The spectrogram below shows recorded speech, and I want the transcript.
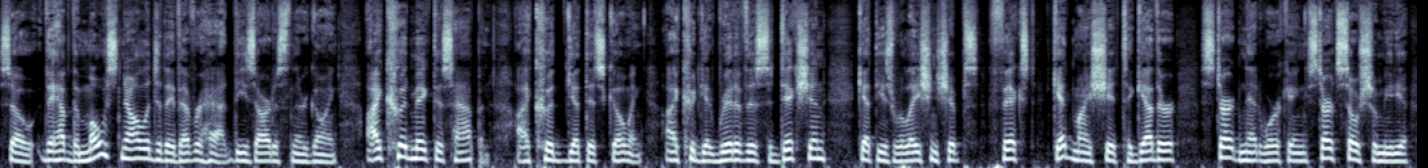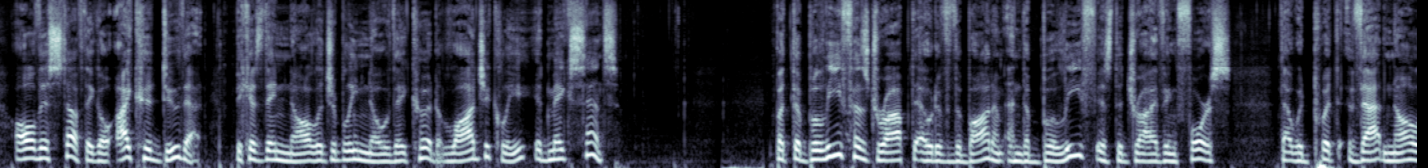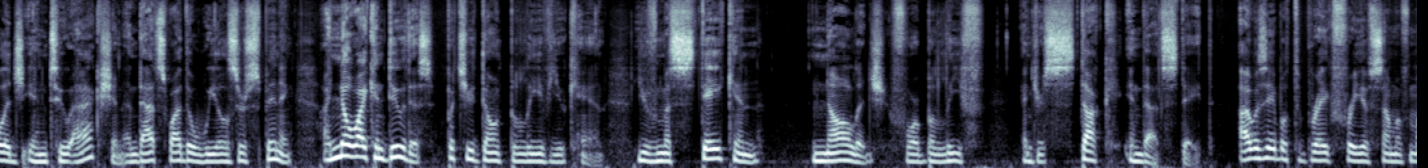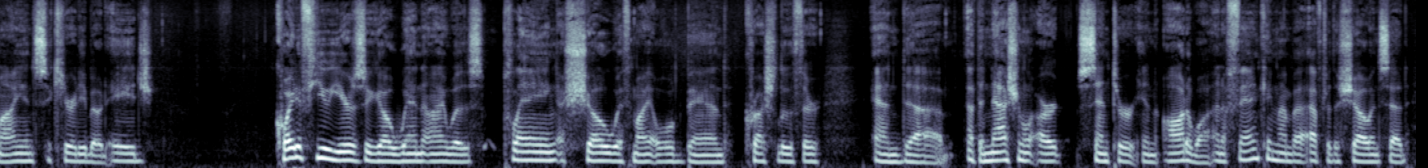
So they have the most knowledge they've ever had, these artists, and they're going, I could make this happen. I could get this going. I could get rid of this addiction, get these relationships fixed, get my shit together, start networking, start social media, all this stuff. They go, I could do that because they knowledgeably know they could. Logically, it makes sense. But the belief has dropped out of the bottom, and the belief is the driving force that would put that knowledge into action. And that's why the wheels are spinning. I know I can do this, but you don't believe you can. You've mistaken knowledge for belief, and you're stuck in that state. I was able to break free of some of my insecurity about age quite a few years ago when I was playing a show with my old band, Crush Luther and uh, at the National Art Center in Ottawa. And a fan came up after the show and said,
